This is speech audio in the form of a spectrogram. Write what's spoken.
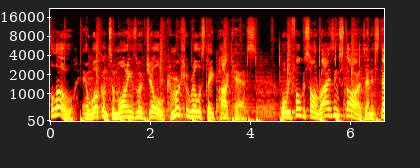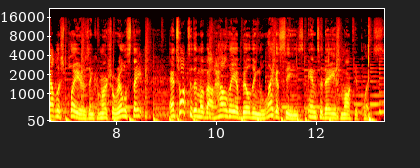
Hello, and welcome to Mornings with Joel, commercial real estate podcast, where we focus on rising stars and established players in commercial real estate and talk to them about how they are building legacies in today's marketplace.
